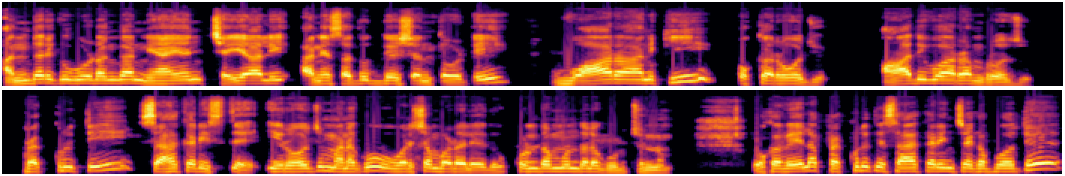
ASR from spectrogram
అందరికి కూడా న్యాయం చేయాలి అనే సదుద్దేశంతో వారానికి ఒక రోజు ఆదివారం రోజు ప్రకృతి సహకరిస్తే ఈ రోజు మనకు వర్షం పడలేదు కుండ ముందల కూర్చున్నాం. ఒకవేళ ప్రకృతి సహకరించకపోతే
